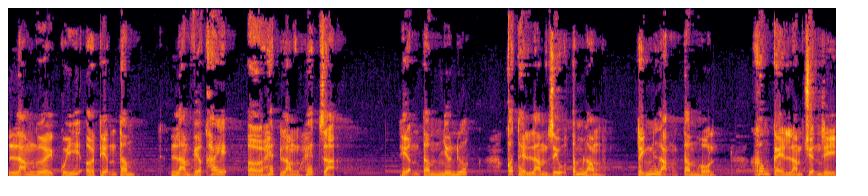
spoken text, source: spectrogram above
Làm người quý ở thiện tâm, Làm việc hay ở hết lòng hết dạ. Thiện tâm như nước, Có thể làm dịu tấm lòng Tính lặng tâm hồn. Không kể làm chuyện gì,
